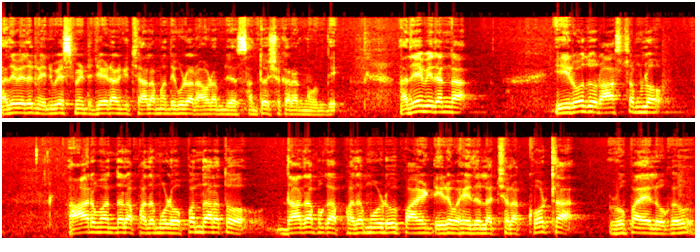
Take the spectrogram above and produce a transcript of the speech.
అదేవిధంగా ఇన్వెస్ట్మెంట్ చేయడానికి చాలామంది కూడా రావడం సంతోషకరంగా ఉంది. అదేవిధంగా ఈరోజు రాష్ట్రంలో ఆరు వందల పదమూడు ఒప్పందాలతో దాదాపుగా పదమూడు పాయింట్ ఇరవై ఐదు లక్షల కోట్ల రూపాయలు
